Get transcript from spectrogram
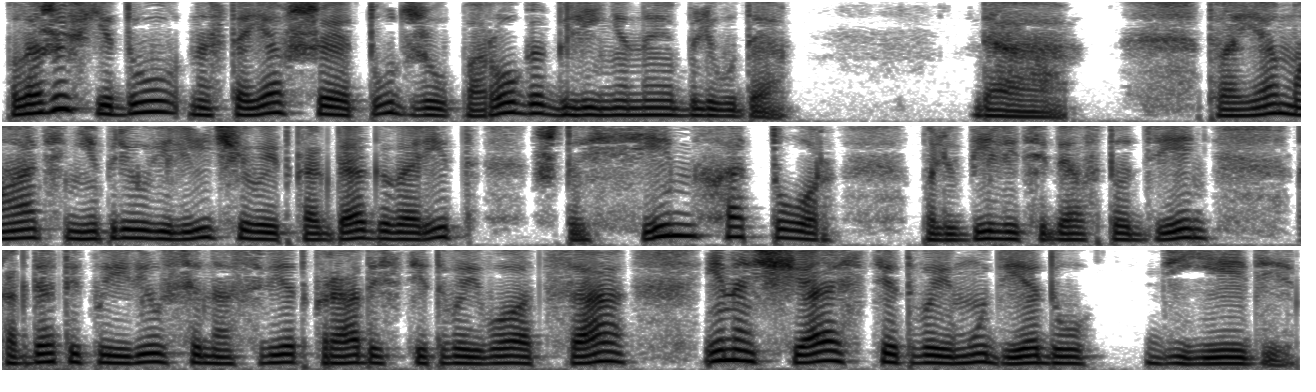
положив еду на стоявшее тут же у порога глиняное блюдо. «Да, твоя мать не преувеличивает, когда говорит, что семь хатор полюбили тебя в тот день, когда ты появился на свет к радости твоего отца и на счастье твоему деду Диеди».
